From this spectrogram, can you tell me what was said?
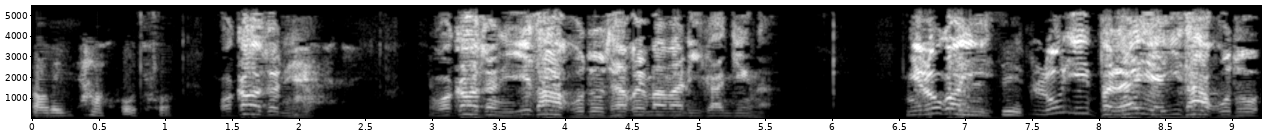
搞得一塌糊涂。我告诉你，我告诉你，一塌糊涂才会慢慢理干净的。你如果一嗯如一本来也一塌糊涂，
